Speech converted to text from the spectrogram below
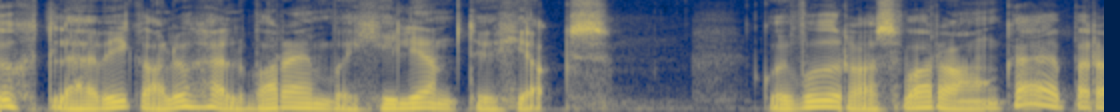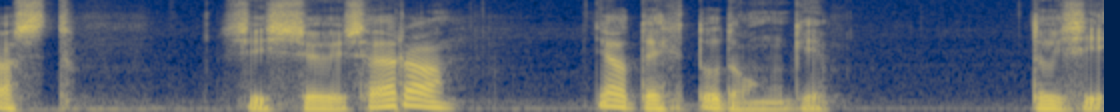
kõht läheb igalühel varem või hiljem tühjaks. kui võõras vara on käepärast, siis söö see ära ja tehtud ongi. tõsi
